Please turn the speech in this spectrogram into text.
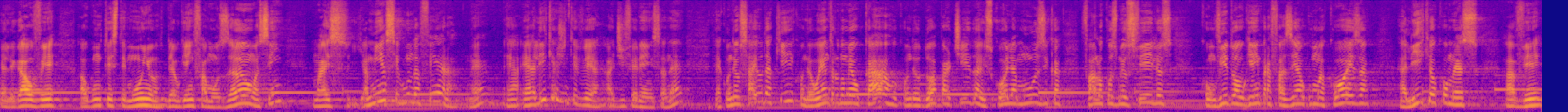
é legal ver algum testemunho de alguém famosão, assim, mas a minha segunda-feira, né? É, é, ali que a gente vê a diferença, né? É quando eu saio daqui, quando eu entro no meu carro, quando eu dou a partida, escolho a música, falo com os meus filhos, convido alguém para fazer alguma coisa, é ali que eu começo a ver,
